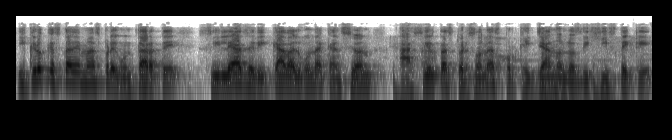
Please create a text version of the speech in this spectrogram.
Y creo que está de más preguntarte si le has dedicado alguna canción a ciertas personas, porque ya nos los dijiste que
